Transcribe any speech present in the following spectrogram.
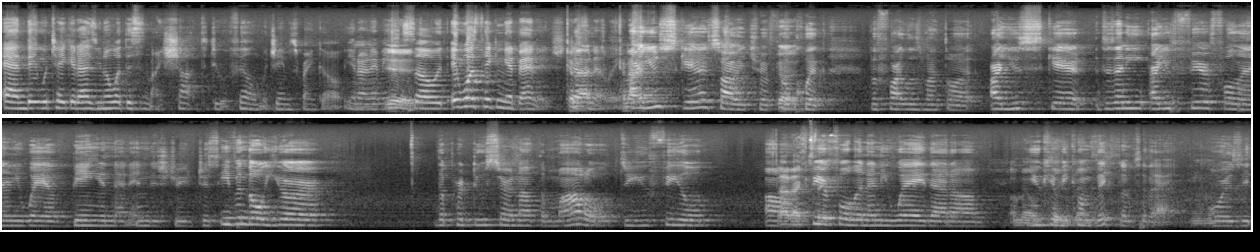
And they would take it as, you know what, this is my shot to do a film with James Franco. You know what I mean? Yeah. So it, it was taking advantage, Can I- definitely. can I- Are you scared? Sorry, Trip, real ahead. quick, before I lose my thought. Are you scared? Does any? Are you fearful in any way of being in that industry? Just even though you're the producer, not the model, do you feel um, That I can fearful in any way that um, you can become victim to that, or is it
